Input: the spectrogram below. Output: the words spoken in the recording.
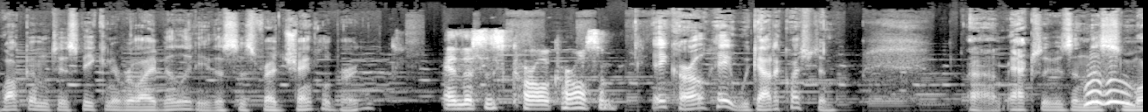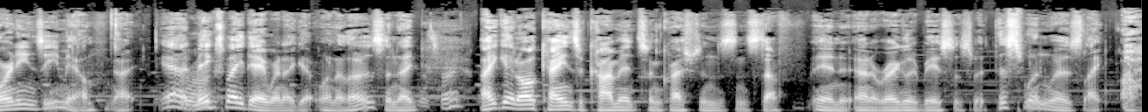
Welcome to Speaking of Reliability. This is Fred Schenkelberg. And this is Carl Carlson. Hey, Carl. Hey, we got a question. Um, actually, was in this Woo-hoo. morning's email. Yeah, it uh-huh. makes my day when I get one of those, and I right. I get all kinds of comments and questions and stuff in on a regular basis. But this one was like, oh,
